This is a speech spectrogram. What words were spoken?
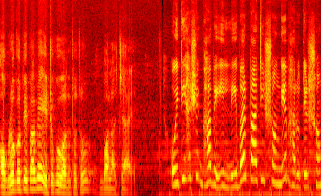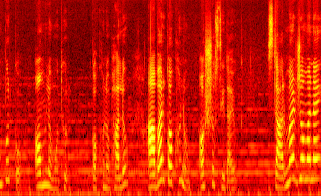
অগ্রগতি পাবে এটুকু অন্তত বলা যায়। ঐতিহাসিকভাবেই লেবার পার্টির সঙ্গে ভারতের সম্পর্ক অম্লমধুর কখনো ভালো আবার কখনো অস্বস্তিদায়ক। স্টারমার জমানায়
